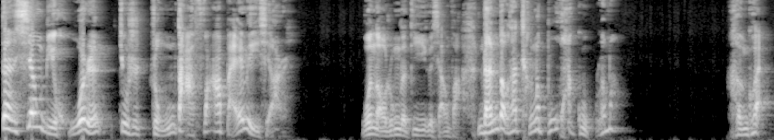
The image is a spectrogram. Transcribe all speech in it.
但相比活人，就是肿大发白了一些而已。我脑中的第一个想法，难道他成了不化骨了吗？很快，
